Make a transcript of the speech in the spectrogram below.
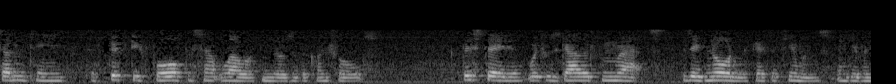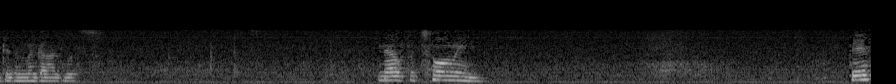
17 to 54% lower than those of the controls. This data, which was gathered from rats, is ignored in the case of humans and given to them regardless. Now for taurine. This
